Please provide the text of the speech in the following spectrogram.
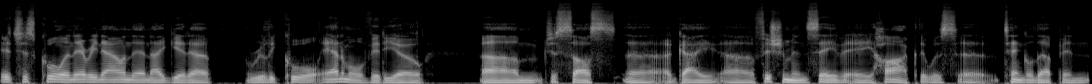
it's just cool. And every now and then I get a really cool animal video. Um, just saw uh, a guy, uh, fisherman, save a hawk that was uh, tangled up in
